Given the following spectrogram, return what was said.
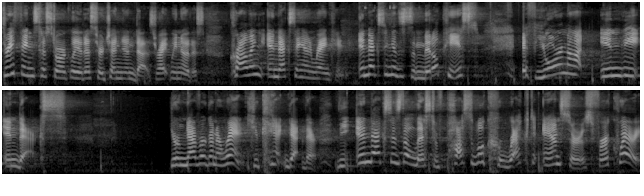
three things historically that a search engine does, right? We know this. Crawling, indexing, and ranking. Indexing is the middle piece. If you're not in the index, you're never going to rank. You can't get there. The index is the list of possible correct answers for a query.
